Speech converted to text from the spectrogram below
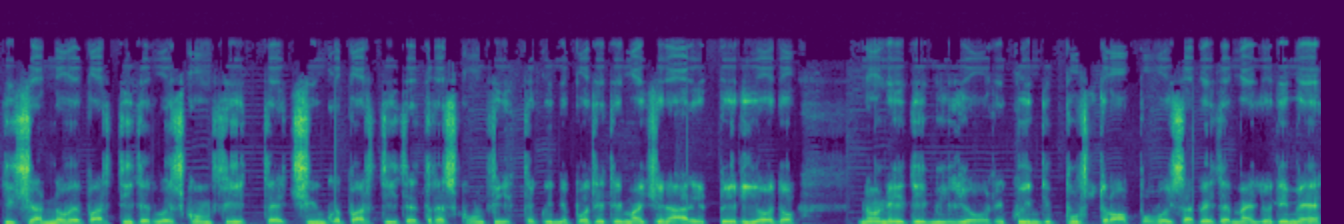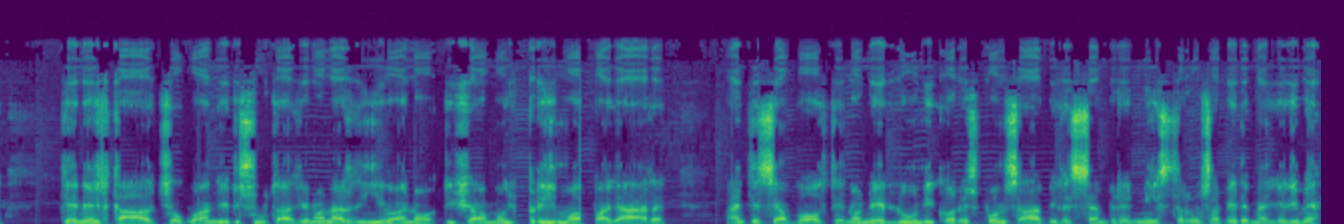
19 partite, 2 sconfitte, 5 partite, 3 sconfitte, quindi potete immaginare il periodo non è dei migliori. Quindi purtroppo voi sapete meglio di me che nel calcio quando i risultati non arrivano, diciamo, il primo a pagare anche se a volte non è l'unico responsabile, è sempre il mister, lo sapete meglio di me.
